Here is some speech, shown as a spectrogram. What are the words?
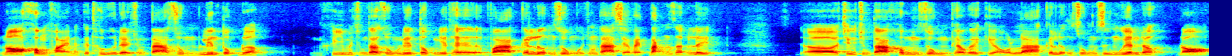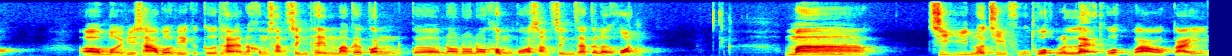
Nó không phải là cái thứ để chúng ta dùng liên tục được. Khi mà chúng ta dùng liên tục như thế và cái lượng dùng của chúng ta sẽ phải tăng dần lên uh, chứ chúng ta không dùng theo cái kiểu là cái lượng dùng giữ nguyên đâu. Đó. Uh, bởi vì sao? Bởi vì cái cơ thể nó không sản sinh thêm mà cái con uh, nó nó nó không có sản sinh ra cái lợi khuẩn. Mà chỉ nó chỉ phụ thuộc nó lệ thuộc vào cái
